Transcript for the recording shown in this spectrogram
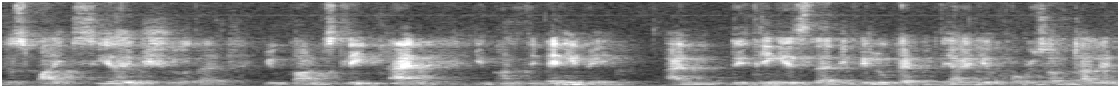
The spikes here ensure that you can't sleep and you can't sleep anyway. And the thing is that if you look at the idea of horizontality,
